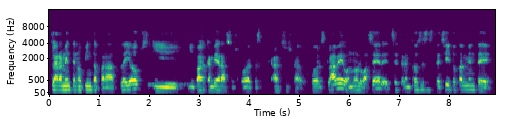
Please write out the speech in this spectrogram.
claramente no pinta para playoffs y, va a cambiar a sus, jugadores, a sus jugadores clave o no lo va a hacer, etcétera. Entonces, este, sí, totalmente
